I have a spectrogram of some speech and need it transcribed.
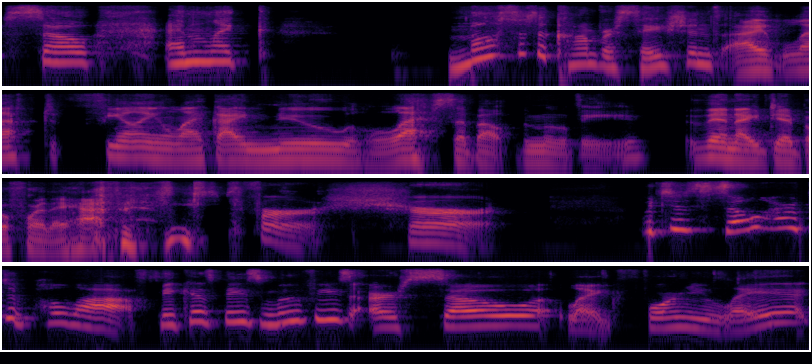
so and like most of the conversations i left feeling like i knew less about the movie than i did before they happened For sure. Which is so hard to pull off because these movies are so like formulaic.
